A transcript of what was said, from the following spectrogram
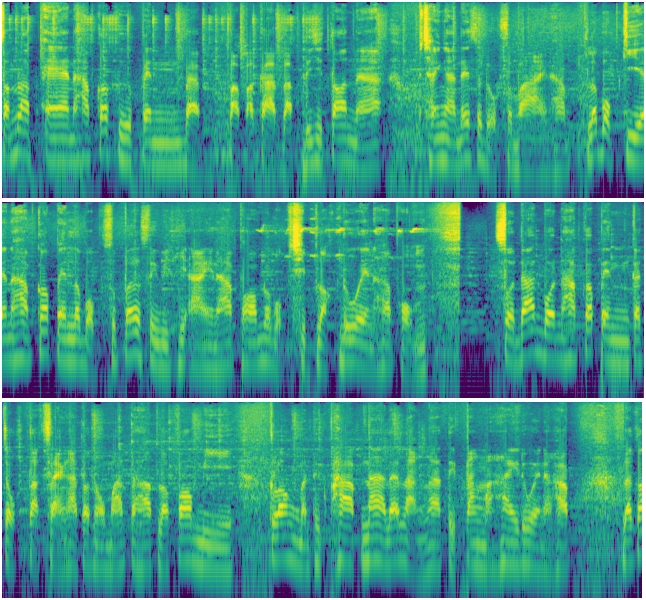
สำหรับแอร์นะครับก็คือเป็นแบบปรับอากาศแบบดิจิตอลนะฮะใช้งานได้สะดวกสบายนะครับ ระบบเกียร์นะครับก็เป็นระบบ Super CVTi นะครับ พร้อมระบบชิปล็อกด้วยนะครับผมส่วนด้านบนนะครับก็เป็นกระจกตัดแสงอัตโนมัตินะครับแล้วก็มี กล้องบันทึกภาพหน้าและหลังติดตั้งมาให้ด้วยนะครับ แล้วก็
